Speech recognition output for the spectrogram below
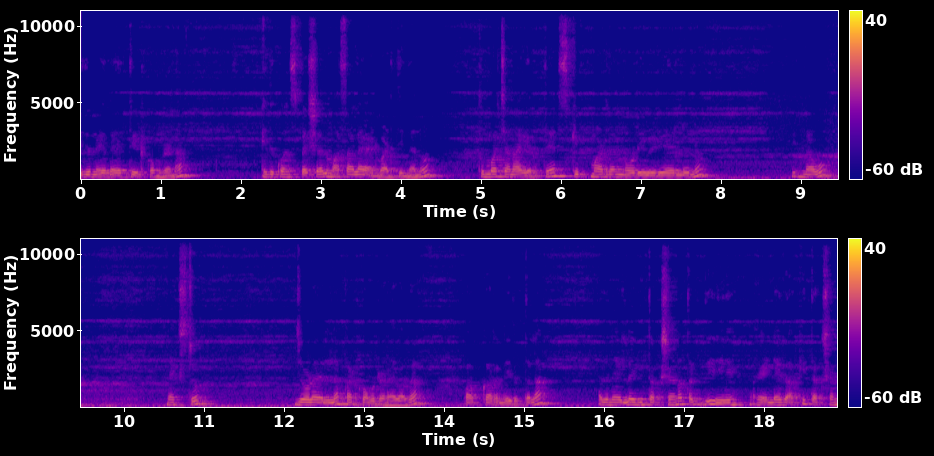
ಇದನ್ನು ಎಲ್ಲ ಎತ್ತಿ ಇಟ್ಕೊಂಬಿಡೋಣ. ಇದಕ್ಕೊಂದು ಸ್ಪೆಷಲ್ ಮಸಾಲ ಆ್ಯಡ್ ಮಾಡ್ತೀನಿ ನಾನು. ತುಂಬ ಚೆನ್ನಾಗಿರುತ್ತೆ. ಸ್ಕಿಪ್ ಮಾಡ್ದಂಗೆ ನೋಡಿ ವಿಡಿಯೋ ಎಲ್ಲೂ ಈಗ ನಾವು ನೆಕ್ಸ್ಟು ಜೋಳ ಎಲ್ಲ ಕಟ್ಕೊಂಬಿಡೋಣ ಇವಾಗ. ಪಾಪ್ಕಾರ್ನ್ ಇರುತ್ತಲ್ಲ, ಅದನ್ನೆಲ್ಲ ಈ ತಕ್ಷಣ ತೆಗ್ದು ಎಣ್ಣೆಗೆ ಹಾಕಿ ತಕ್ಷಣ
